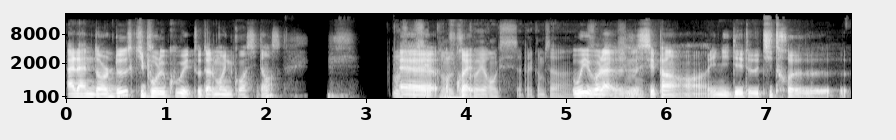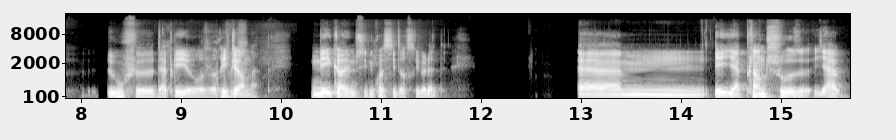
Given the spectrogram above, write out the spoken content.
Alan dans le 2, ce qui pour le coup est totalement une coïncidence. ou est-ce que Euh, c'est cohérent que ça s'appelle comme ça. Oui, voilà, c'est pas un- une idée de titre euh, de ouf euh, d'appeler euh, Return. Mais quand même, c'est une coïncidence rigolote. Euh, et il y a plein de choses. Il y a,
